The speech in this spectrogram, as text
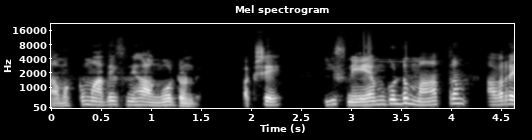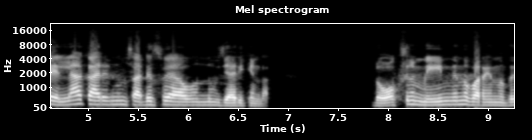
നമുക്കും അതേ സ്നേഹം അങ്ങോട്ടുണ്ട്. പക്ഷേ ഈ സ്നേഹം കൊണ്ട് മാത്രം അവരുടെ എല്ലാ കാര്യങ്ങളും സാറ്റിസ്ഫൈ ആവുമെന്ന് വിചാരിക്കേണ്ട. ഡോഗ്സിന് മെയിൻ എന്ന് പറയുന്നത്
